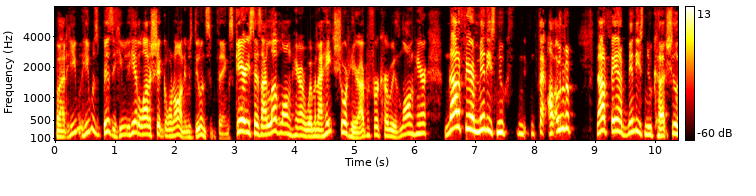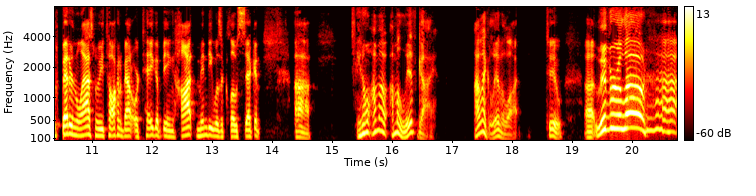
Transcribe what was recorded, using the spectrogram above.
but he he was busy. He he had a lot of shit going on. He was doing some things. Gary says, "I love long hair on women. I hate short hair. I prefer Kirby with long hair. I'm not a fan of Mindy's new, not a fan of Mindy's new cut. She looked better in the last movie. Talking about Ortega being hot. Mindy was a close second. Uh, you know, I'm a I'm a Liv guy. I like Liv a lot too. Uh, live her alone.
